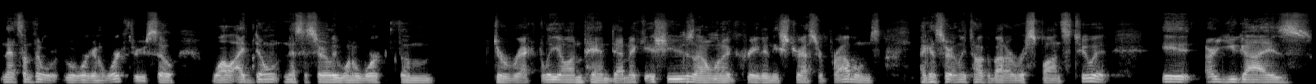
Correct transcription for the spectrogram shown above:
and that's something we're, we're going to work through. So while i don't necessarily want to work them directly on pandemic issues i don't want to create any stress or problems i can certainly talk about our response to it, it are you guys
